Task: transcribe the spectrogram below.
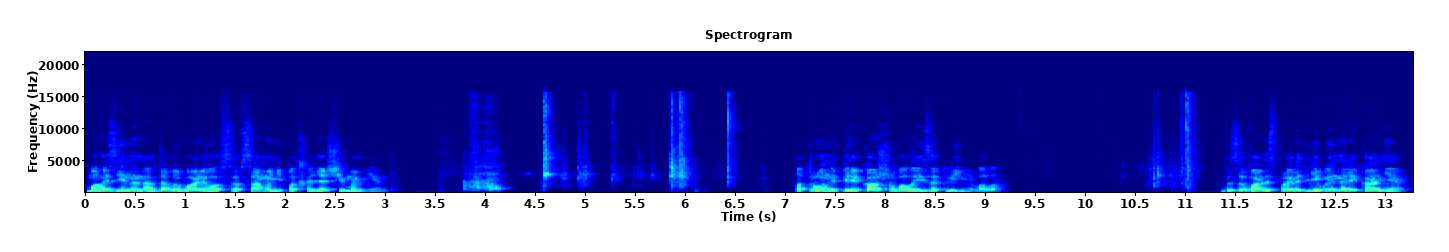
Магазин иногда вываливался в самый неподходящий момент. Патроны перекашивало и заклинивало. Вызывали справедливые нарекания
